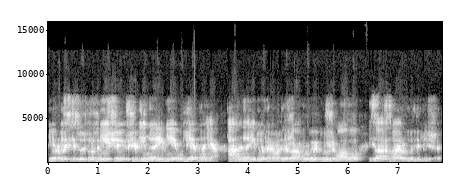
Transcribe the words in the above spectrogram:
Європейський Союз розуміє, що, що він на рівні об'єднання, а не на рівні окремих держав, робив дуже мало і зараз має робити більше.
